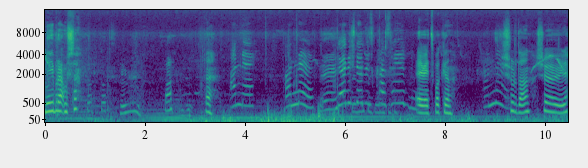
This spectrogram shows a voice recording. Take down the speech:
Neyi bırakmışlar? Tut tut. Anne. Anne. Ee, Dönüşte biz kasaya. Evet bakın. Anne. Şuradan şöyle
